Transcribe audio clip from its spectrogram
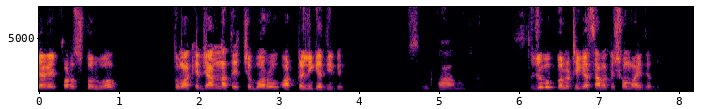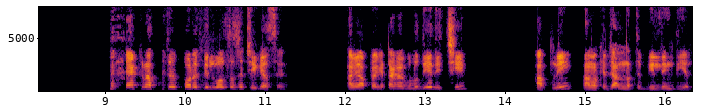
জায়গায় খরচ করব তোমাকে জান্নাতের চেয়ে বড় অট্টালিকা দিবে। যুবক বলল ঠিক আছে আমাকে সময় দেন। এক রাত্রের পরের দিন বলতেছে ঠিক আছে। আমি আপনাকে টাকাগুলো দিয়ে দিচ্ছি। আপনি আমাকে জান্নাতে বিল্ডিং দিয়েন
